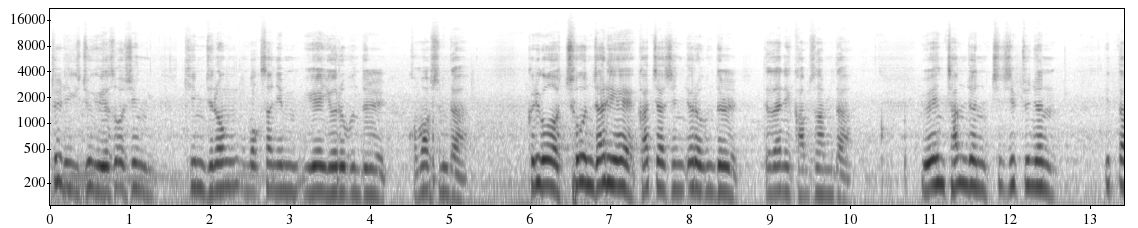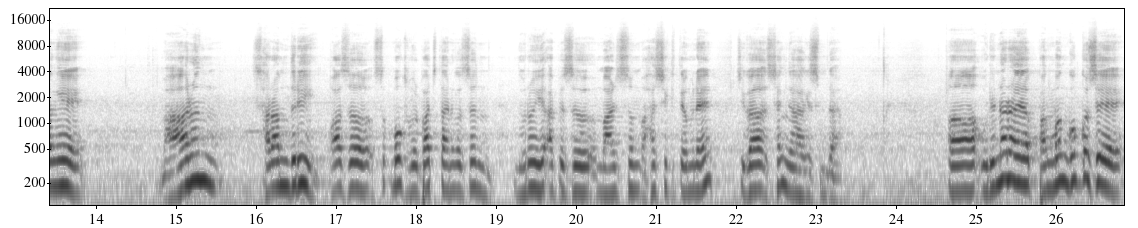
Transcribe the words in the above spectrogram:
들리기 위해서 오신 김진홍 목사님 위에 여러분들 고맙습니다. 그리고 추운 자리에 같이 하신 여러분들 대단히 감사합니다. 유엔 참전 70주년 이 땅에 많은 사람들이 와서 목숨을 바쳤다는 것은 누누이 앞에서 말씀하셨기 때문에 제가 생략하겠습니다. 어, 우리나라의 방방 곳곳에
